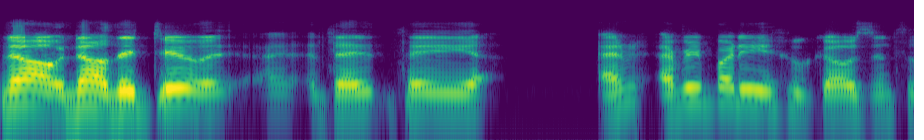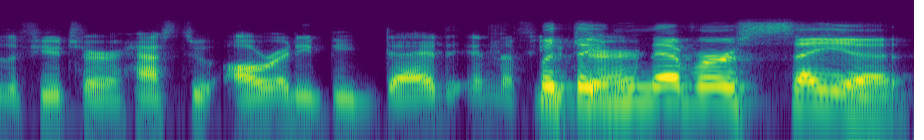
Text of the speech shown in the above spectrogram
No, no, they do. Uh, They they and everybody who goes into the future has to already be dead in the future. But they never say it.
